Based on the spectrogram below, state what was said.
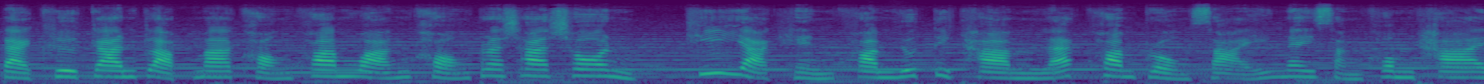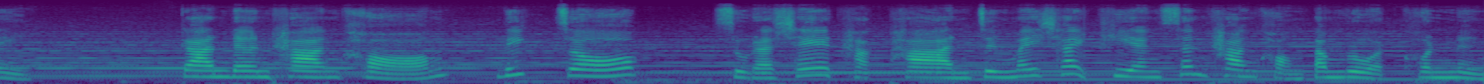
แต่คือการกลับมาของความหวังของประชาชน ที่อยากเห็นความยุติธรรมและความโปร่งใสในสังคมไทย การเดินทางของบิ๊กโจ๊กสุรเชษฐ์หักพานจึงไม่ใช่เพียงเส้นทางของตำรวจคนหนึ่ง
